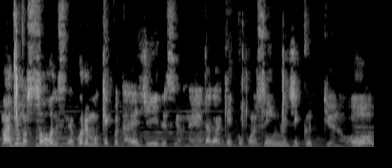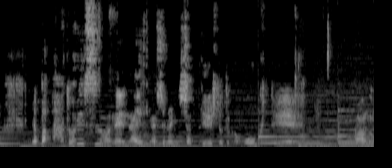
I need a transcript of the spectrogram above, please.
まあでもそうですね。これも結構大事ですよね。だから結構このスイング軸っていうのを、やっぱアドレスをね、ないがしろにしちゃってる人とか多くて、あの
